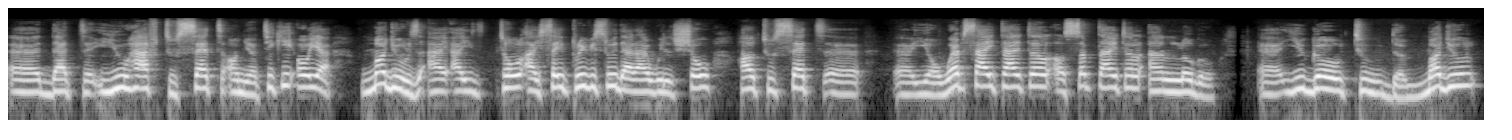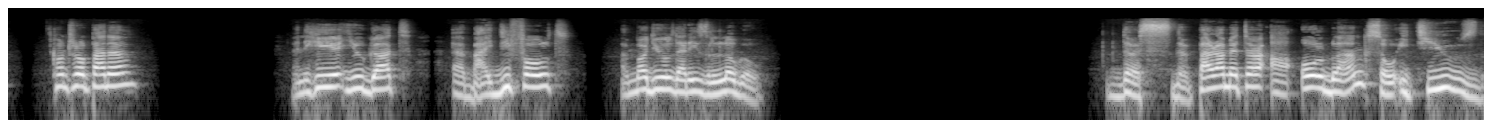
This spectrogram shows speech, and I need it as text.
uh, that you have to set on your Tiki. Oh yeah, modules. I, I told, I said previously that I will show how to set uh, uh, your website title or subtitle and logo. Uh, you go to the module control panel, and here you got uh, by default a module that is logo. Thus, the parameters are all blank, so it used,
